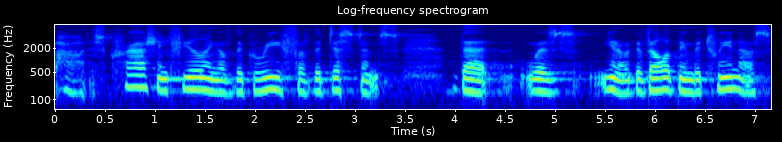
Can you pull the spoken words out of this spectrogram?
oh, this crashing feeling of the grief of the distance that was, you know, developing between us.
